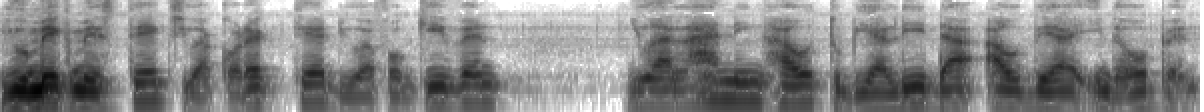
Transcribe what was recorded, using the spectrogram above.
you make mistakes, you are corrected, you are forgiven. You are learning how to be a leader out there in the open.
